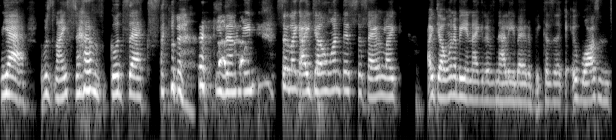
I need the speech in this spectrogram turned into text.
yeah, it was nice to have good sex. you know what I mean? So like I don't want this to sound like I don't want to be a negative Nelly about it because like it wasn't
